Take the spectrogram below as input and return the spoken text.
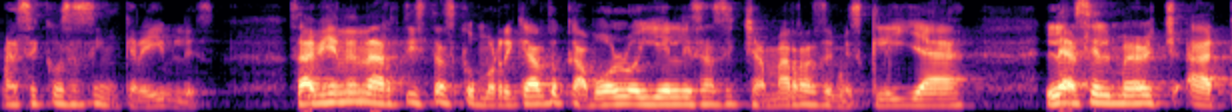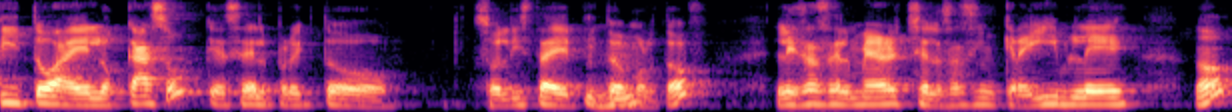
hace cosas increíbles. O sea, vienen artistas como Ricardo Cabolo y él les hace chamarras de mezclilla. Le hace el merch a Tito, a El Ocaso, que es el proyecto solista de Tito de Molotov. Les hace el merch, se los hace increíble, ¿no?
